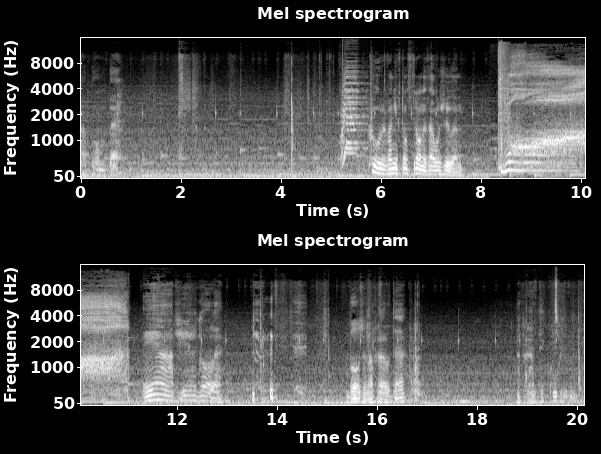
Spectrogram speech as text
Na bombę. Kurwa, nie w tą stronę założyłem. Ja pierdolę. Boże, naprawdę? Naprawdę, kurwa.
